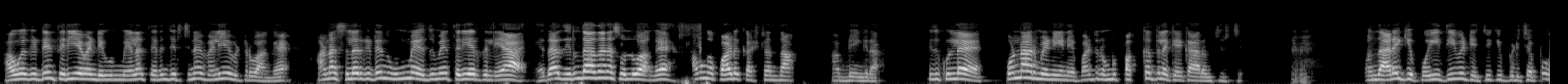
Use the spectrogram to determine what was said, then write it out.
அவங்க கிட்டே தெரிய வேண்டிய உண்மையெல்லாம் தெரிஞ்சிருச்சுன்னா வெளியே விட்டுருவாங்க. ஆனா சிலர்கிட்ட இருந்து உண்மை எதுவுமே தெரியறது இல்லையா ஏதாவது இருந்தா தானே சொல்லுவாங்க. அவங்க பாடு கஷ்டம்தான் அப்படிங்கிறா. இதுக்குள்ள பொன்னார்மேனியனை பாட்டு ரொம்ப பக்கத்துல கேட்க ஆரம்பிச்சிருச்சு. அந்த அறைக்கு போய் தீவெட்டியை தூக்கி பிடிச்சப்போ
